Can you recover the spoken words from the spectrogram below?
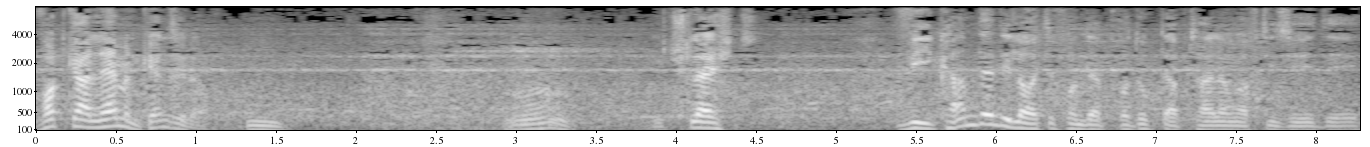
Wodka Lemon, kennen Sie doch. Hm. Hm, nicht schlecht. Wie kamen denn die Leute von der Produktabteilung auf diese Idee?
